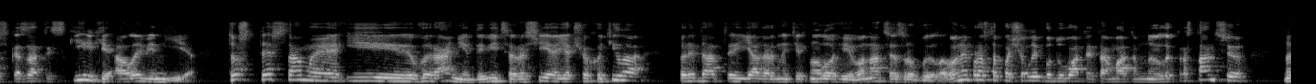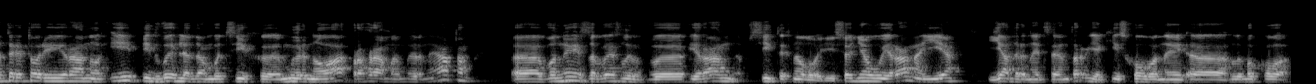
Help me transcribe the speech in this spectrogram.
сказати скільки, але він є. Тож те ж саме і в Ірані. Дивіться, Росія, якщо хотіла передати ядерні технології, вона це зробила. Вони просто почали будувати там атомну електростанцію на території Ірану, і під виглядом оцих е, мирного програми Мирний атом е, вони завезли в Іран всі технології. Сьогодні у Ірана є ядерний центр, який схований е, глибоко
